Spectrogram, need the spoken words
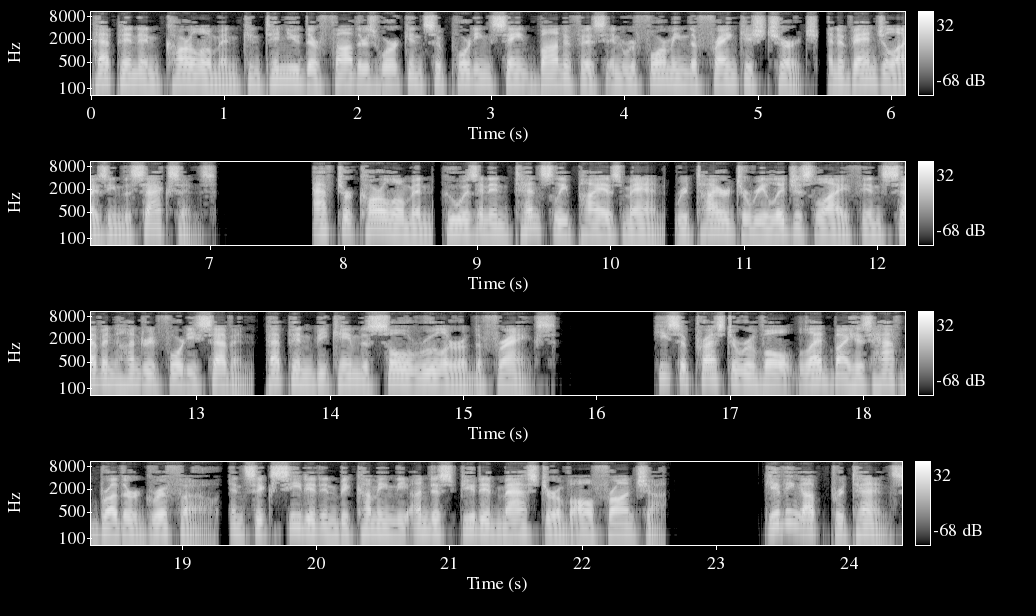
Pepin and Carloman continued their father's work in supporting Saint Boniface in reforming the Frankish Church, and evangelizing the Saxons. After Carloman, who was an intensely pious man, retired to religious life in 747, Pepin became the sole ruler of the Franks. He suppressed a revolt led by his half-brother Grifo, and succeeded in becoming the undisputed master of all Francia. Giving up pretense,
